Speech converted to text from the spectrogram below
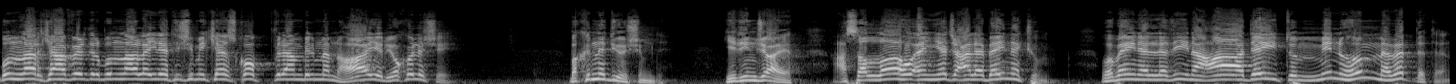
Bunlar kafirdir, bunlarla iletişimi kes, kop filan bilmem ne. Hayır, yok öyle şey. Bakın ne diyor şimdi. Yedinci ayet. Asallahu en yec'ale beyneküm ve beynellezine adeytum minhum meveddeten.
